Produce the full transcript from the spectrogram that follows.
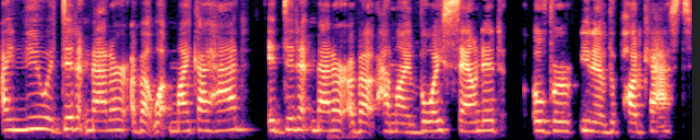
I knew it didn't matter about what mic I had. It didn't matter about how my voice sounded over, you know, the podcast.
